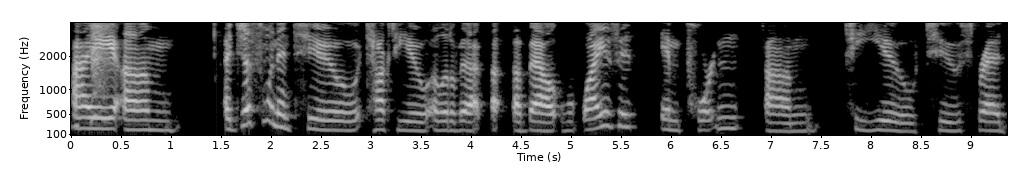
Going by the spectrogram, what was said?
I um I just wanted to talk to you a little bit about why is it important um, to you to spread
